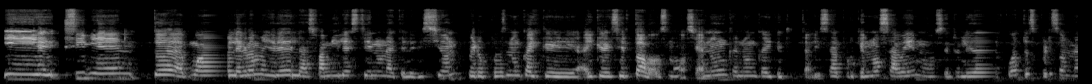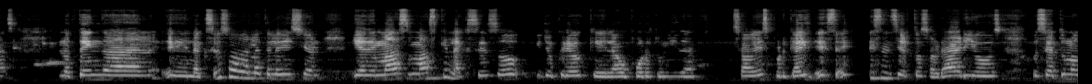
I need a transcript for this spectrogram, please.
Y eh, si bien toda, la gran mayoría de las familias tienen una televisión, pero pues nunca hay que, hay que decir todos, ¿no? O sea, nunca, nunca hay que totalizar porque no sabemos en realidad cuántas personas no tengan el acceso a ver la televisión y además, más que el acceso, yo creo que la oportunidad. ¿Sabes? Porque hay, es, es, en ciertos horarios, o sea, tú no,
